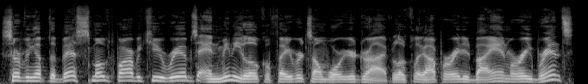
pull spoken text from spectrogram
serving up the best smoked barbecue ribs and many local favorites on Warrior Drive, locally operated by Anne Marie Brents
